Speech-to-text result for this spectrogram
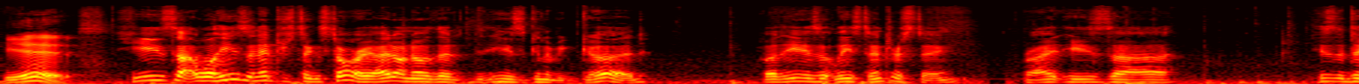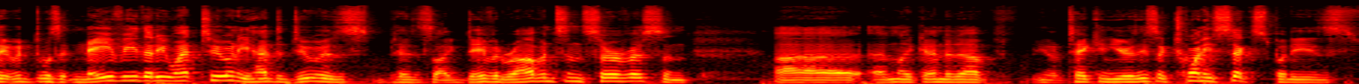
he is. He's uh, well. He's an interesting story. I don't know that he's going to be good, but he is at least interesting, right? He's uh, he's the was it Navy that he went to, and he had to do his his like David Robinson service, and uh, and like ended up you know taking years. He's like 26, but he's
